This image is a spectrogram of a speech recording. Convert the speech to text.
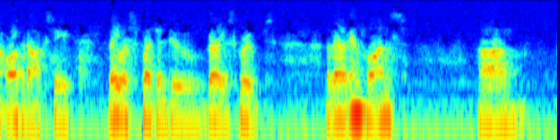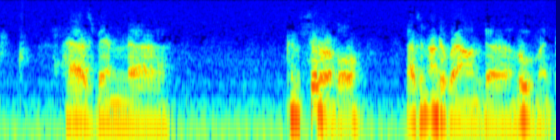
Orthodoxy. They were split into various groups. Their influence uh, has been uh, considerable as an underground uh, movement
